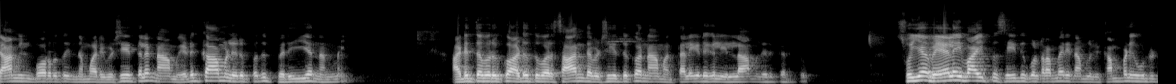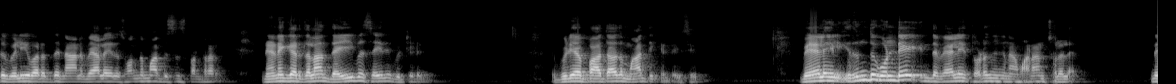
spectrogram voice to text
ஜாமீன் போடுறது இந்த மாதிரி விஷயத்தில் நாம் எடுக்காமல் இருப்பது பெரிய நன்மை. அடுத்தவருக்கோ அடுத்தவர் சார்ந்த விஷயத்துக்கோ நாம் தலையீடுகள் இல்லாமல் இருக்கிறது. சுய வேலை வாய்ப்பு செய்து கொள்கிற மாதிரி நம்மளுக்கு கம்பெனி விட்டுட்டு வெளியே வர்றது நான் வேலையில் சொந்தமாக பிஸ்னஸ் பண்ணுறேன் நினைக்கிறதெல்லாம் தயவு செய்து விட்டுடுங்க. வீடியோ பார்த்தாவது மாற்றிக்க தயவு செய்து வேலையில் இருந்து கொண்டே இந்த வேலையை தொடங்குங்க நான் வேணான்னு சொல்லலை. இந்த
